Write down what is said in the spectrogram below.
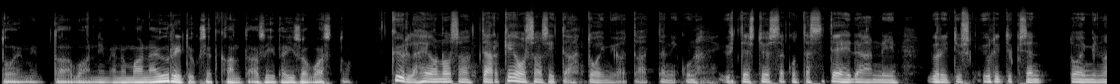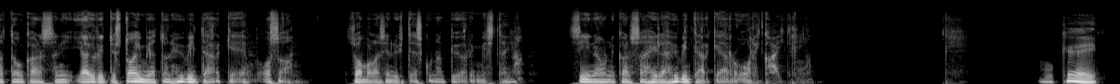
toimintaa, vaan nimenomaan nämä yritykset kantaa siitä iso vastuun. Kyllä, he on osa, tärkeä osa sitä toimijoita, että niin kun yhteistyössä kun tässä tehdään, niin yritys, yrityksen toiminnat on kanssa niin, ja yritystoimijat on hyvin tärkeä osa suomalaisen yhteiskunnan pyörimistä ja siinä on kanssa heillä hyvin tärkeä rooli kaikilla. Okei.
